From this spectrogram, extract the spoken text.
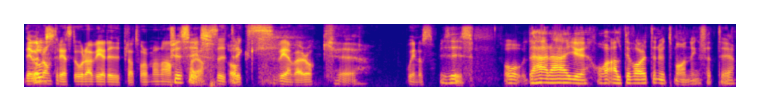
Det är väl de tre stora VDI-plattformarna, Citrix, och... VMware och Windows. Precis. Och det här är ju och har alltid varit en utmaning så det,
